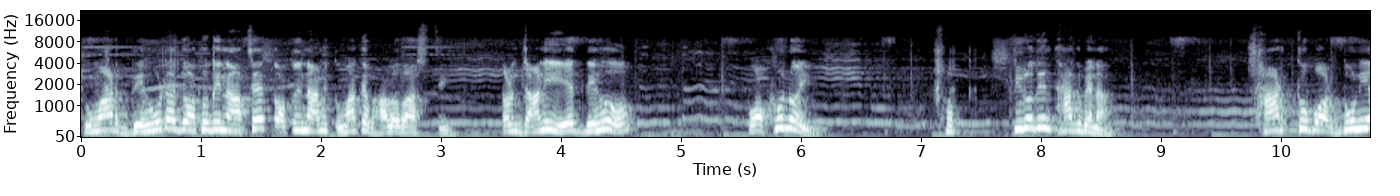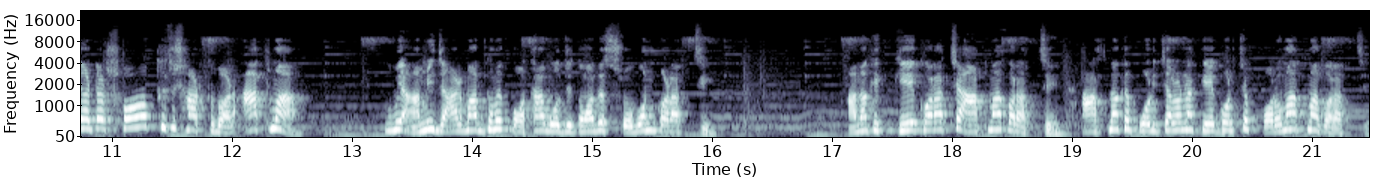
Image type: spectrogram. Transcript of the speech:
তোমার দেহটা যতদিন আছে, ততদিন আমি তোমাকে ভালোবাসছি। কারণ জানি, এ দেহ কখনোই চিরদিন থাকবে না। স্বার্থপর, দুনিয়াটা সব কিছু স্বার্থপর। আত্মা, তুমি, আমি যার মাধ্যমে কথা বলছি, তোমাদের শ্রবণ করাচ্ছি। আমাকে কে করাচ্ছে? আত্মা করাচ্ছে। আত্মাকে পরিচালনা কে করছে? পরমাত্মা করাচ্ছে।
